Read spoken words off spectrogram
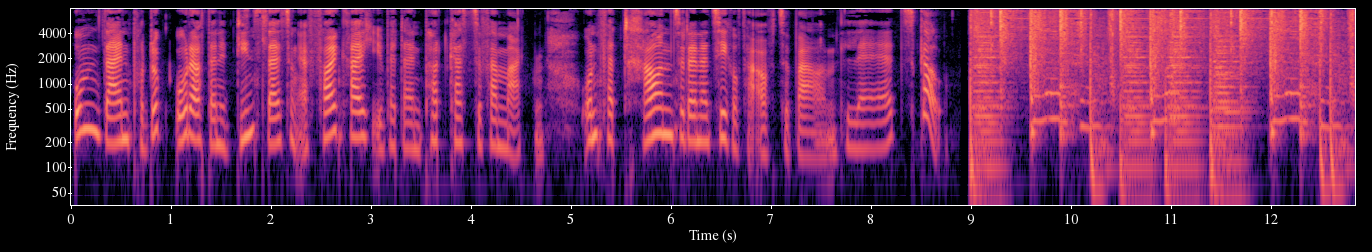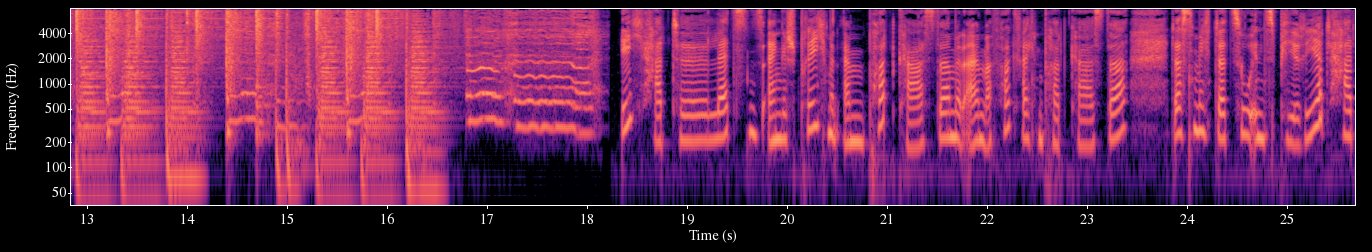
um dein Produkt oder auch deine Dienstleistung erfolgreich über deinen Podcast zu vermarkten und Vertrauen zu deiner Zielgruppe aufzubauen. Let's go! Ich hatte letztens ein Gespräch mit einem Podcaster, mit einem erfolgreichen Podcaster, das mich dazu inspiriert hat,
